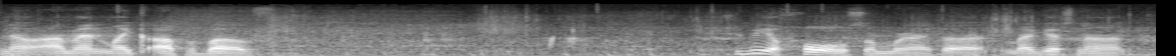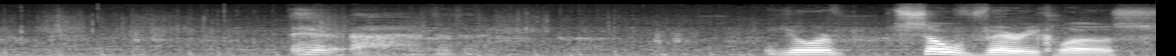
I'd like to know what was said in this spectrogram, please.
No, I meant like up above. Should be a hole somewhere, I thought. I guess not. There. You're so very close.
